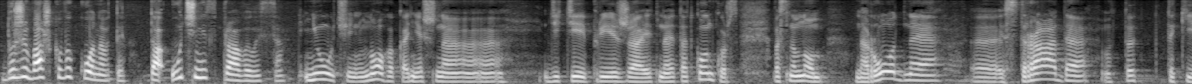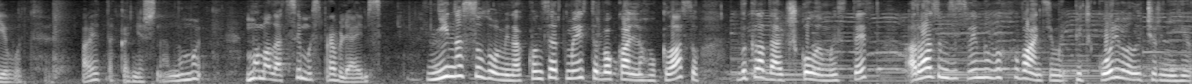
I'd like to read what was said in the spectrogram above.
дуже важко виконувати, та учні справилися. Не очень много, конечно, детей приезжает на этот конкурс. В основном народная, э, эстрада, вот т- такие вот. А это, конечно, ну мы, мы молодцы, мы справляемся. Ніна Соломіна, концертмейстер вокального класу, викладач школи мистецтв, разом зі своїми вихованцями підкорювали Чернігів.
